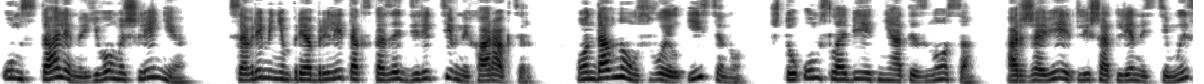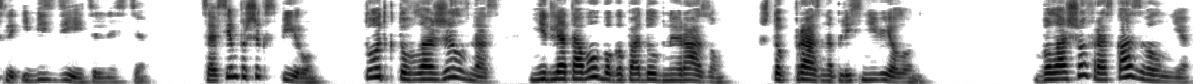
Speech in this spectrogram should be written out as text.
Ум Сталина, его мышление со временем приобрели, так сказать, директивный характер. Он давно усвоил истину, что ум слабеет не от износа, а ржавеет лишь от лености мысли и бездеятельности. Совсем по Шекспиру. Тот, кто вложил в нас не для того богоподобный разум, чтоб праздно плесневел он. Балашов рассказывал мне,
